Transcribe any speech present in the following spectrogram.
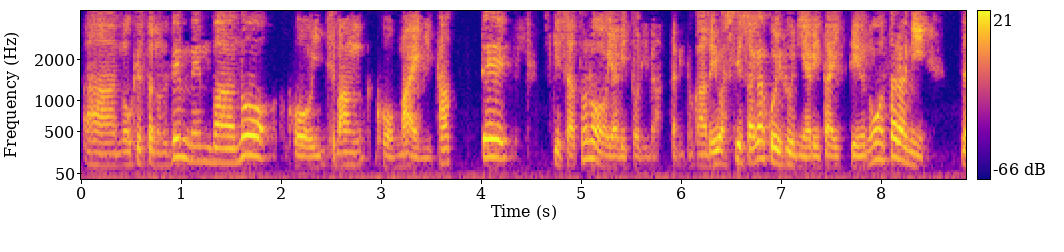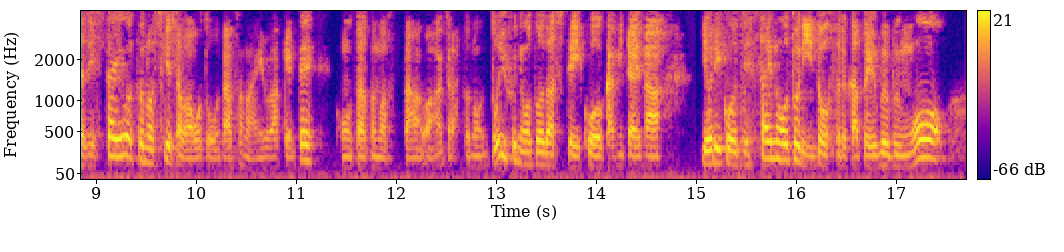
あの、オーケストラの全メンバーの、こう、一番、こう、前に立っ、指揮者とのやりとりだったりとか、あるいは指揮者がこういう風にやりたいっていうのをさらに、じゃあ実際をその指揮者は音を出さないわけで、コンサートマスターは、じゃあその、どういう風に音を出していこうかみたいな、よりこう、実際の音にどうするかという部分を、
